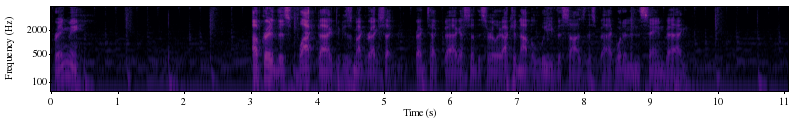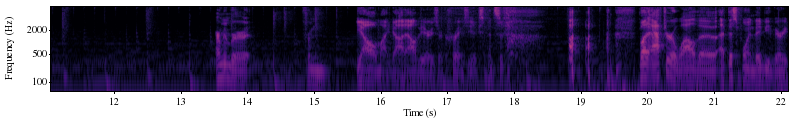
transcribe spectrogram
Bring me. Upgraded this black bag because this is my Greg, Greg Tech bag. I said this earlier. I could not believe the size of this bag. What an insane bag. I remember from yeah, oh my god, alvearies are crazy expensive. but after a while though, at this point they'd be very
